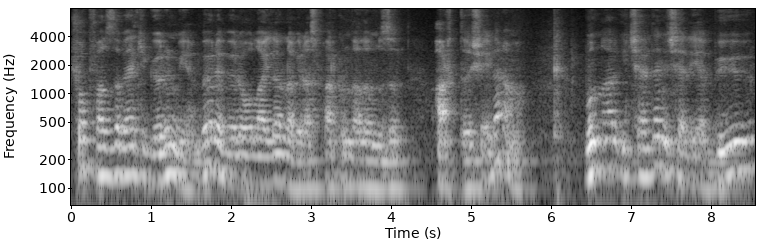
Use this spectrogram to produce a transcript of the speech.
çok fazla belki görünmeyen, böyle böyle olaylarla biraz farkındalığımızın arttığı şeyler ama bunlar içeriden içeriye büyüyüp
